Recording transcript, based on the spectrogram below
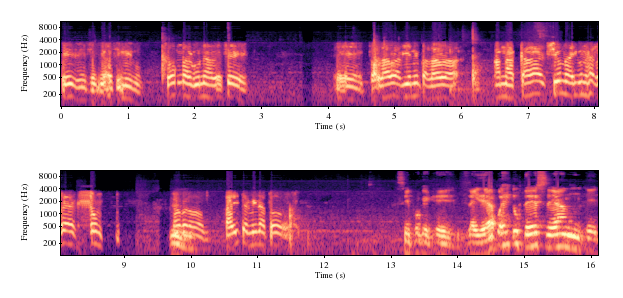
Sí, sí, señor, así mismo. Son algunas veces eh, palabras vienen, palabras. A cada acción hay una reacción. No, pero ahí termina todo. Sí, porque eh, la idea pues es que ustedes sean eh,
